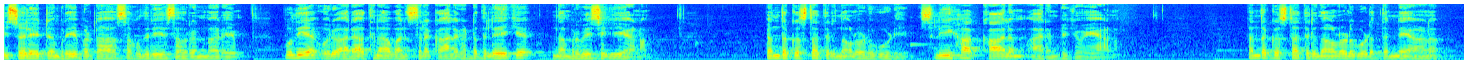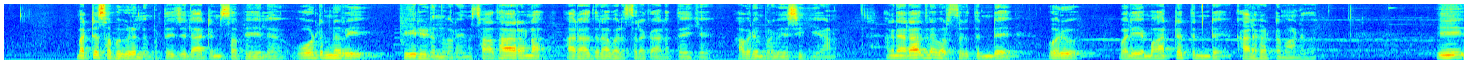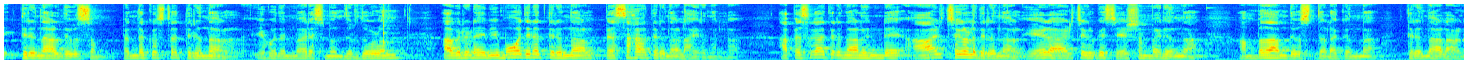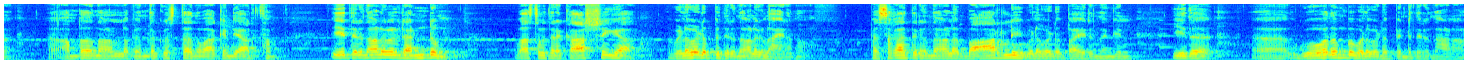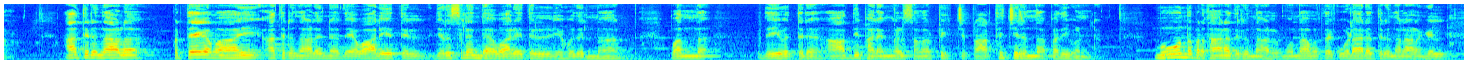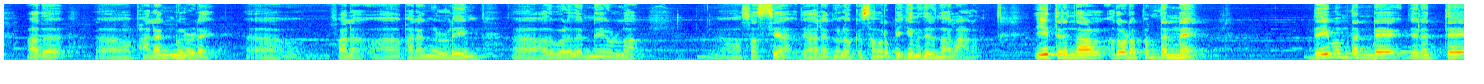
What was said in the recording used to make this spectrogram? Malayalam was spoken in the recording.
ഈശോയിലെ ഏറ്റവും പ്രിയപ്പെട്ട സഹോദരി സൗരന്മാരെ പുതിയ ഒരു ആരാധനാ വത്സര കാലഘട്ടത്തിലേക്ക് നാം പ്രവേശിക്കുകയാണ്. പെന്തക്കുസ്ത തിരുനാളോടുകൂടി സ്ലീഹ കാലം ആരംഭിക്കുകയാണ്. പെന്തക്കുസ്ത തിരുനാളോടുകൂടി തന്നെയാണ് മറ്റ് സഭകളിലും പ്രത്യേകിച്ച് ലാറ്റിൻ സഭയിൽ ഓർഡിനറി പീരീഡ് എന്ന് പറയും സാധാരണ ആരാധനാ വത്സര കാലത്തേക്ക് അവരും പ്രവേശിക്കുകയാണ്. അങ്ങനെ ആരാധനാ വത്സരത്തിന്റെ ഒരു വലിയ മാറ്റത്തിന്റെ കാലഘട്ടമാണിത്. ഈ തിരുനാൾ ദിവസം പെന്തക്കുസ്ത തിരുനാൾ യഹൂദന്മാരെ സംബന്ധിച്ചിടത്തോളം അവരുടെ വിമോചന തിരുനാൾ പെസഹ തിരുനാളായിരുന്നല്ലോ. ആ പെസഹ തിരുനാളിന്റെ ആഴ്ചകളുടെ തിരുനാൾ ഏഴാഴ്ചകൾക്ക് ശേഷം വരുന്ന അമ്പതാം ദിവസം നടക്കുന്ന തിരുനാളാണ്. അമ്പതാം നാളിലെ പെന്തക്കുസ്ത എന്ന വാക്കിന്റെ അർത്ഥം ഈ തിരുനാളുകൾ രണ്ടും വാസ്തവത്തിൽ കാർഷിക വിളവെടുപ്പ് തിരുനാളുകളായിരുന്നു. പെസഹ തിരുനാൾ ബാർലി വിളവെടുപ്പായിരുന്നെങ്കിൽ ഇത് ഗോതമ്പ് വിളവെടുപ്പിന്റെ തിരുനാളാണ്. ആ തിരുനാൾ പ്രത്യേകമായി ആ തിരുനാളിന് ദേവാലയത്തിൽ ജെറുസലേം ദേവാലയത്തിൽ യഹൂദന്മാർ വന്ന് ദൈവത്തിന് ആദ്യ ഫലങ്ങൾ സമർപ്പിച്ച് പ്രാർത്ഥിച്ചിരുന്ന പതിവുണ്ട്. മൂന്ന് പ്രധാന തിരുനാൾ മൂന്നാമത്തെ കൂടാര തിരുനാളാണെങ്കിൽ അത് ഫലങ്ങളുടെ ഫല ഫലങ്ങളുടെയും അതുപോലെ തന്നെയുള്ള സസ്യജാലങ്ങളൊക്കെ സമർപ്പിക്കുന്ന തിരുനാളാണ്. ഈ തിരുനാൾ അതോടൊപ്പം തന്നെ ദൈവം തന്റെ ജനത്തെ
